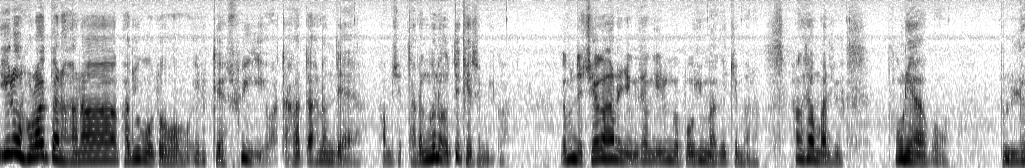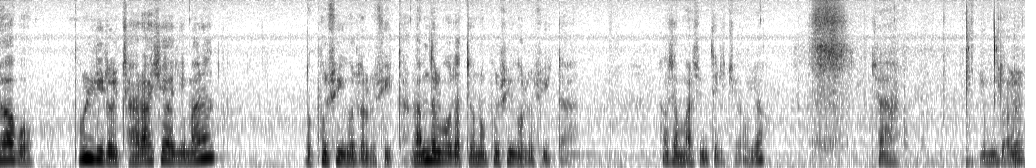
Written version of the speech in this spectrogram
이런 후라이팬 하나 가지고도 이렇게 수익이 왔다 갔다 하는데 아무튼 다른 거는 어떻게 했습니까? 여러분들 제가 하는 영상 이런 거 보시면 알겠지만 항상 말씀 분해하고 분류하고 분리를 잘 하셔야지만은 높은 수익을 얻을 수 있다. 남들보다 더 높은 수익을 얻을 수 있다. 항상 말씀드리죠. 그죠? 자, 여러분들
